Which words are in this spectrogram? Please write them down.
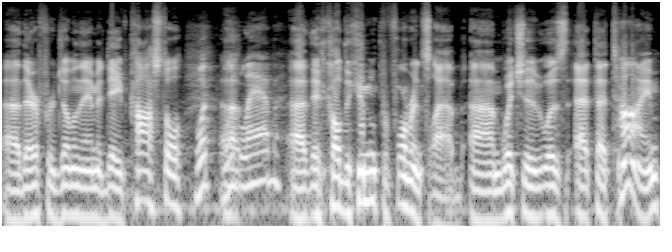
uh, there for a gentleman named Dave Costill. What what lab? Uh, it's called the Human Performance Lab, um, which was at that time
